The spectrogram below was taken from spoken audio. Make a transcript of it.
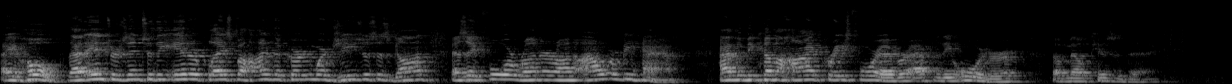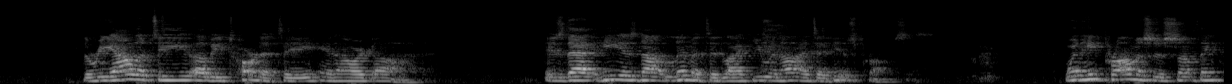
A hope that enters into the inner place behind the curtain where Jesus has gone as a forerunner on our behalf having become a high priest forever after the order of Melchizedek. The reality of eternity in our God is that He is not limited like you and I to His promises. When He promises something,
